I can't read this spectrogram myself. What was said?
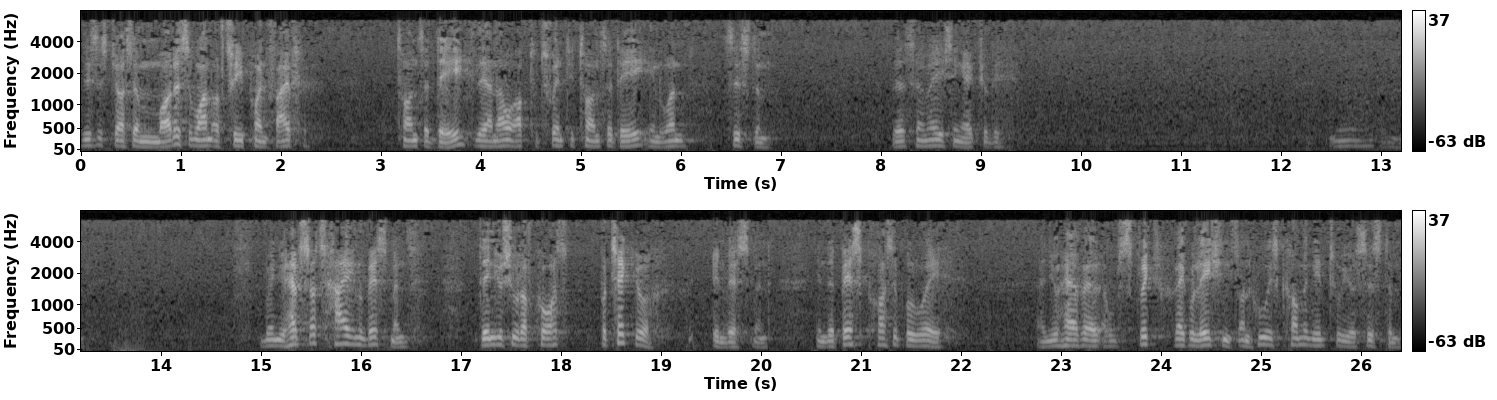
This is just a modest one of 3.5 tons a day. They are now up to 20 tons a day in one system. That's amazing, actually. When you have such high investment, then you should, of course, protect your investment in the best possible way. And you have uh, strict regulations on who is coming into your system.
